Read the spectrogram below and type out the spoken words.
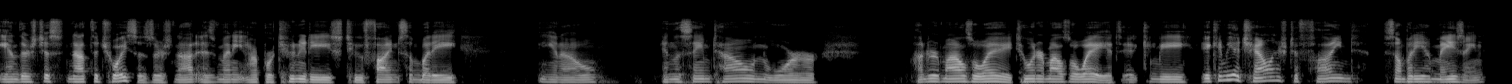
and there's just not the choices. There's not as many opportunities to find somebody, you know, in the same town or 100 miles away, 200 miles away. It it can be it can be a challenge to find somebody amazing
